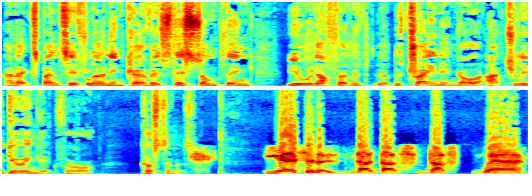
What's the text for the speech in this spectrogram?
an expensive learning curve. Is this something you would offer the, the training or actually doing it for customers? Yeah, so that, that that's that's where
